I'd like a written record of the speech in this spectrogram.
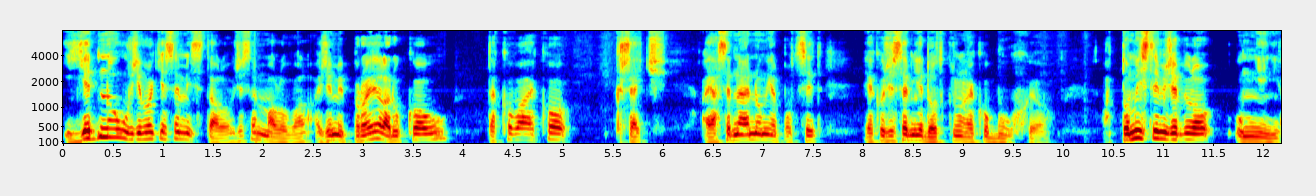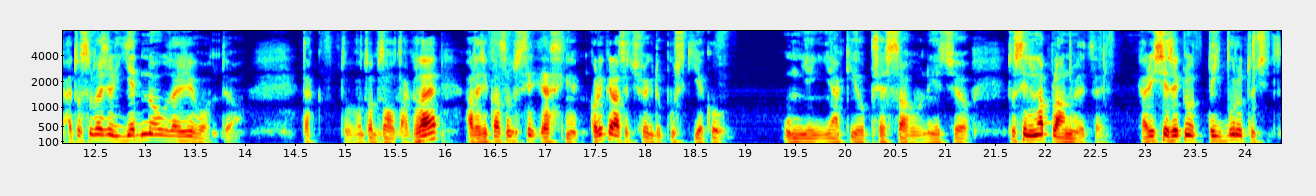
jednou v životě se mi stalo, že jsem maloval a že mi projela rukou taková jako křeč a já jsem najednou měl pocit, jako že se mě dotknul jako Bůh. Jo. A to myslím, že bylo umění. A to jsem zažil jednou za život. Jo. Tak to, on to vzal takhle, ale říkal jsem si, jasně, kolikrát se člověk dopustí jako umění, nějakého přesahu, něčeho. To si nenaplánujete. Já když si řeknu, teď budu točit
